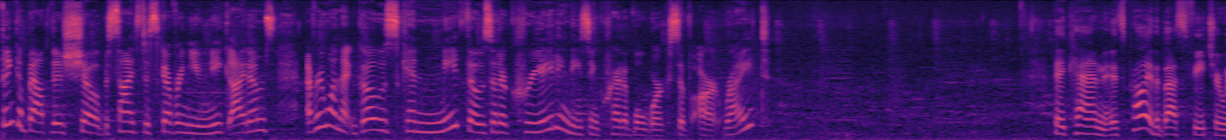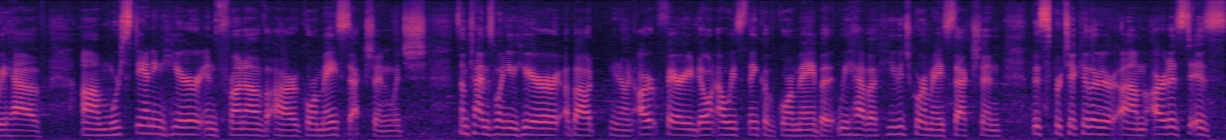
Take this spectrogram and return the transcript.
think about this show, besides discovering unique items, everyone that goes can meet those that are creating these incredible works of art, right? They can. It's probably the best feature we have. Um, we're standing here in front of our gourmet section, which sometimes when you hear about you know an art fair, you don't always think of gourmet, but we have a huge gourmet section. This particular um, artist is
